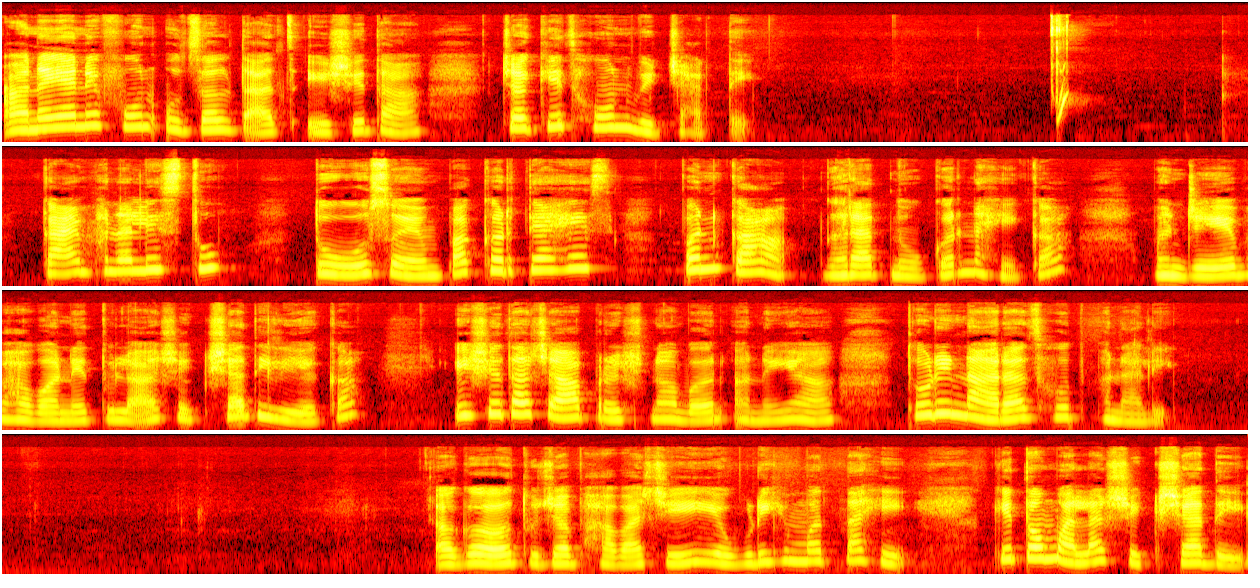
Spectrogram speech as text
अनयाने फोन उचलताच इशिता चकित होऊन विचारते. काय म्हणालीस तू? तू स्वयंपाक करते आहेस? पण का? घरात नोकर नाही का? म्हणजे भावाने तुला शिक्षा दिली आहे का? इशिताच्या प्रश्नावर अनया थोडी नाराज होत म्हणाली. अगं तुझ्या भावाची एवढी हिंमत नाही की तो मला शिक्षा देईल.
